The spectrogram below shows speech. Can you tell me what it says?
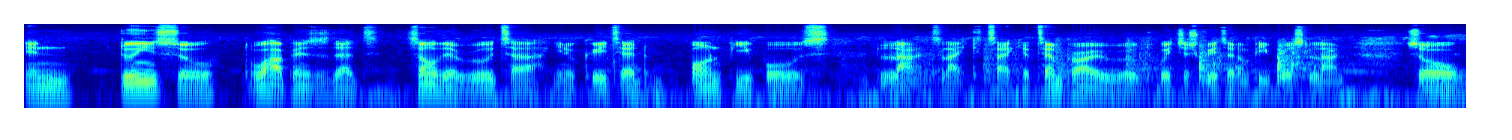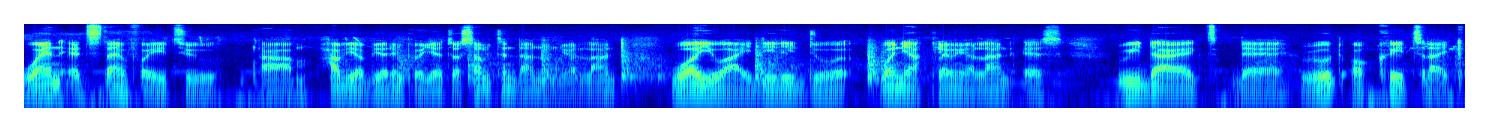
in doing so what happens is that some of the roads are you know created on people's land like it's like a temporary road which is created on people's land. So when it's time for you to um, have your building project or something done on your land what you ideally do when you're clearing your land is redirect the road or create like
